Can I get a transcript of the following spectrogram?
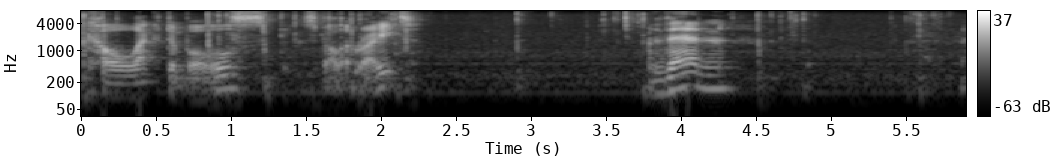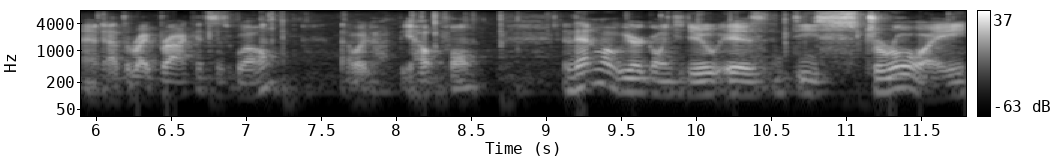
collectibles, spell it right, then, and add the right brackets as well, that would be helpful. And then what we are going to do is destroy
